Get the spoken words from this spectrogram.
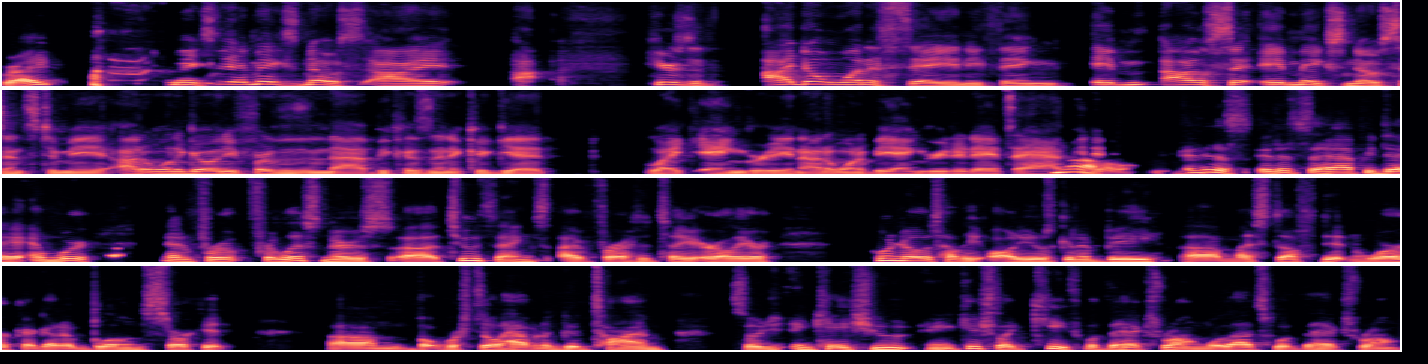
right? makes it makes no I here's a I don't want to say anything. It I'll say it makes no sense to me. I don't want to go any further than that because then it could get like angry, and I don't want to be angry today. It's a happy No, day. it is. It is a happy day, and we're and for for listeners, uh, two things I forgot to tell you earlier. Who knows how the audio is going to be? Uh, my stuff didn't work. I got a blown circuit, um, but we're still having a good time. So in case you in case you're like Keith, what the heck's wrong? Well, that's what the heck's wrong.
